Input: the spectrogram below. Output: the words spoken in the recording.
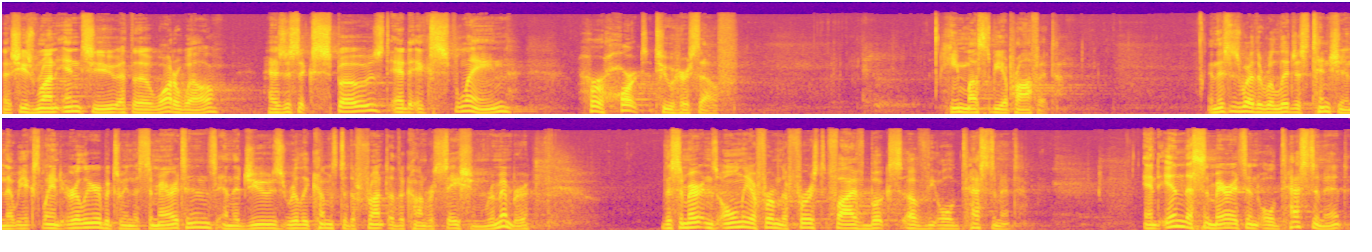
that she's run into at the water well has just exposed and explained her heart to herself. He must be a prophet. And this is where the religious tension that we explained earlier between the Samaritans and the Jews really comes to the front of the conversation. Remember, the Samaritans only affirm the first five books of the Old Testament. And in the Samaritan Old Testament,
